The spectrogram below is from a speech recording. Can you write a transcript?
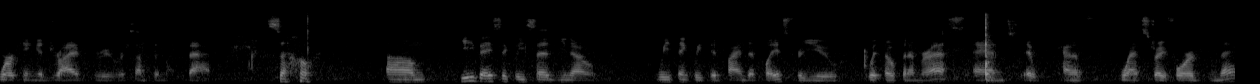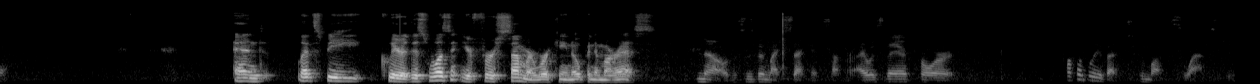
working a drive-through or something like that. So um, he basically said, you know, we think we could find a place for you with OpenMRS, and it kind of went straight forward from there. And let's be clear, this wasn't your first summer working in OpenMRS. No, this has been my second summer. I was there for probably about two months last year.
